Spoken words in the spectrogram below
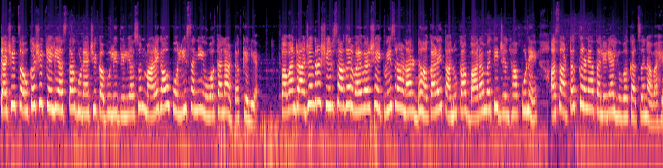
त्याची चौकशी केली असता गुन्ह्याची कबुली दिली असून माळेगाव पोलिसांनी युवकाला अटक केली आहे. पवन राजेंद्र क्षीरसागर वय वर्ष एकवीस राहणार ढाकाळे तालुका बारामती जिल्हा पुणे असं अटक करण्यात आलेल्या युवकाचं नाव आहे.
